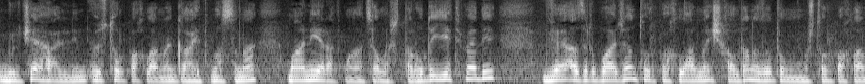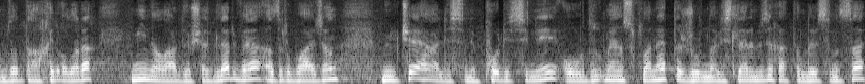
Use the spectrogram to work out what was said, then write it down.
mülki əhalinin öz torpaqlarına qayıtmasına mane yaratmağa çalışdılar. O da yetmədi və Azərbaycan torpaqlarına, işğaldan azad olunmuş torpaqlarımıza daxil olaraq minalar döşədilər və Azərbaycan mülki əhalisini, polisini, ordu mənsublarını, hətta jurnalistlərimizi xatırlayırsınızsa,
